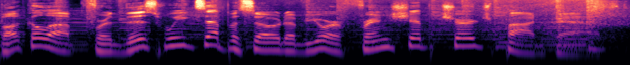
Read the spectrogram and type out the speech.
buckle up for this week's episode of your Friendship Church podcast.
